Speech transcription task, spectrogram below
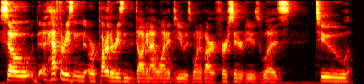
So half the reason, or part of the reason, the dog and I wanted you as one of our first interviews was to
